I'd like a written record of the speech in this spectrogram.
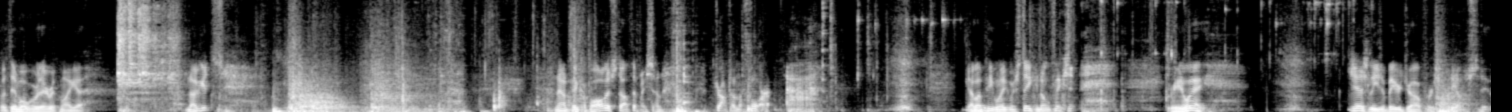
Put them over there with my uh, nuggets. Now pick up all this stuff that my son dropped on the floor. Ah. Gotta let people make a mistake and don't fix it right away. Just leaves a bigger job for somebody else to do.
